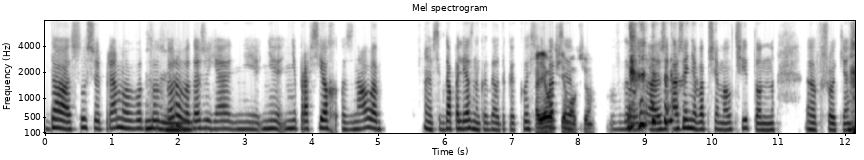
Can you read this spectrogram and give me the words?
Да, слушай, прямо вот mm-hmm. здорово, даже я не, не, не про всех знала. Э, всегда полезно, когда такая классификация. А я вообще молчу. В голове. Да, а Женя вообще молчит, он э, в шоке.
